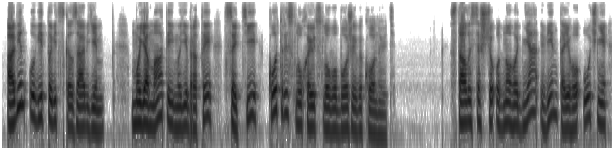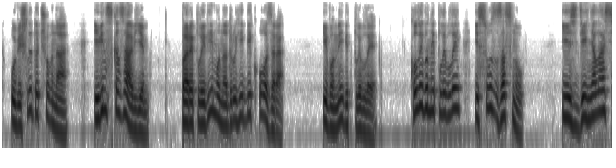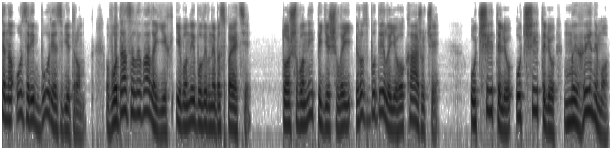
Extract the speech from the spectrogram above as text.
А він у відповідь сказав їм Моя мати й мої брати це ті, котрі слухають Слово Боже й виконують. Сталося, що одного дня він та його учні увійшли до човна, і він сказав їм Перепливімо на другий бік озера. І вони відпливли. Коли вони пливли, Ісус заснув. І здійнялася на озері буря з вітром. Вода заливала їх, і вони були в небезпеці. Тож вони підійшли й розбудили його, кажучи Учителю, учителю, ми гинемо.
